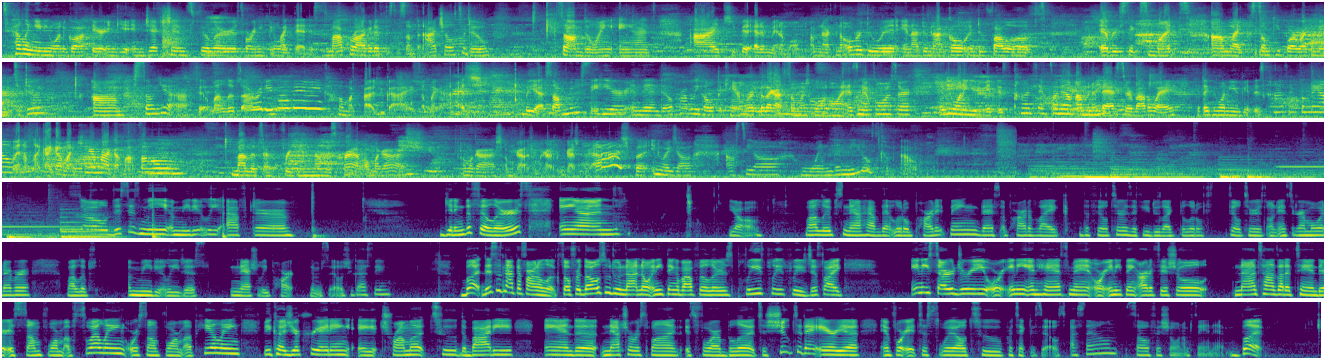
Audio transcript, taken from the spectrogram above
telling anyone to go out there and get injections fillers or anything like that. This is my prerogative. This is something I chose to do. So I'm doing and I keep it at a minimum. I'm not gonna overdo it and I do not go and do follow-ups every six months um, like some people are recommended to do. Um so yeah i feel my lips already moving. Oh my god you guys oh my gosh. But yeah so i'm gonna sit here and then they'll probably hold the camera because i got so much going on as an influencer. They be wanting you to get this content from them. I'm an ambassador by the way but they be wanting you to get this content from them. And i'm like i got my camera i got my phone my lips are freaking numb as crap. Oh my gosh. Oh my gosh. Oh my gosh. Oh my gosh. Oh my gosh. Oh my gosh. But anyways y'all i'll see y'all when the needles come out. So this is me immediately after getting the fillers. And y'all my lips now have that little parted thing that's a part of like the filters. If you do like the little filters on instagram or whatever my lips immediately just naturally part themselves you guys see? But this is not the final look. So for those who do not know anything about fillers please please please just like any surgery or any enhancement or anything artificial nine times out of ten there is some form of swelling or some form of healing because you're creating a trauma to the body and the natural response is for blood to shoot to that area and for it to swell to protect itself. I sound so official when i'm saying that but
